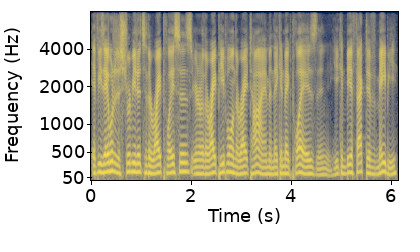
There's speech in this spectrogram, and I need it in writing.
if he's able to distribute it to the right places, you know, the right people in the right time, and they can make plays, then he can be effective. Maybe.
